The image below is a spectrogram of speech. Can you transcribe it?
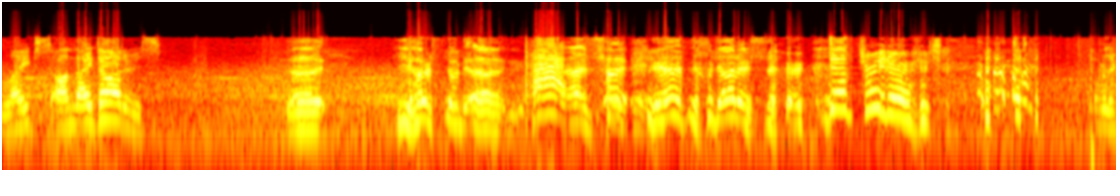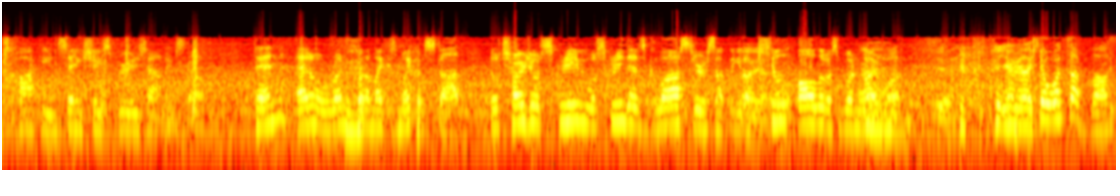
lights on thy daughters. Uh, he has no, uh, Ha! uh, sorry, he has no daughters, sir. Death traitors! Over there talking and saying Shakespearean sounding stuff. Then Adam will run in front of Mike because Mike will stop. He'll charge out screaming. We'll scream that it's Gloucester or something. and Oh, It'll yeah. kill all of us one by one. Yeah. You're gonna be like, yo, what's up, boss?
